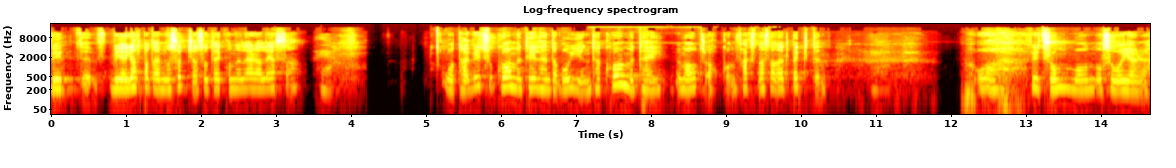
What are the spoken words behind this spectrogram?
Vi, vi har hjulpet dem å sitte, så de kunne lære å lese. Ja. Og da vi så kom til hendet bojen, da kom de imot oss, faktisk nesten et bygden. Ja. Og vi trommer og så gjør det.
